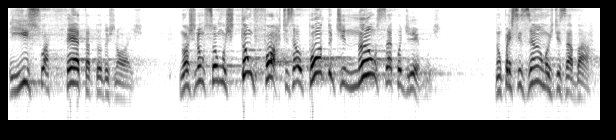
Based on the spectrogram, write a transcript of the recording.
E isso afeta todos nós. Nós não somos tão fortes ao ponto de não sacudirmos. Não precisamos desabar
